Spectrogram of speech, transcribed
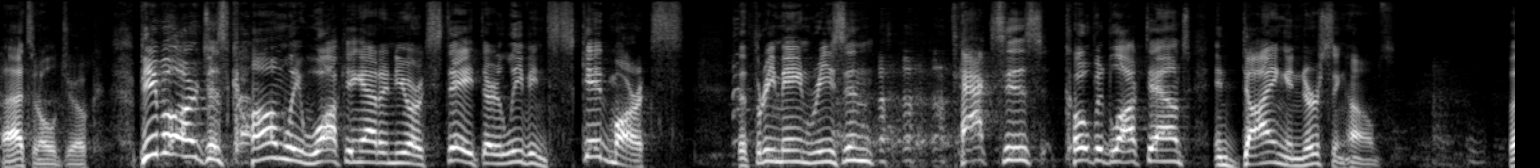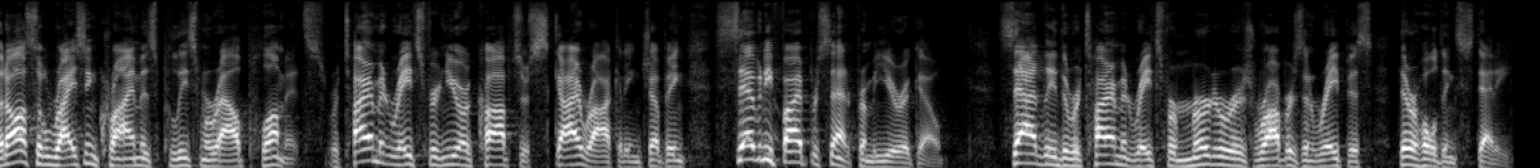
That's an old joke. People aren't just calmly walking out of New York State, they're leaving skid marks. The three main reasons taxes, COVID lockdowns, and dying in nursing homes. But also rising crime as police morale plummets. Retirement rates for New York cops are skyrocketing, jumping 75% from a year ago. Sadly, the retirement rates for murderers, robbers, and rapists, they're holding steady.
